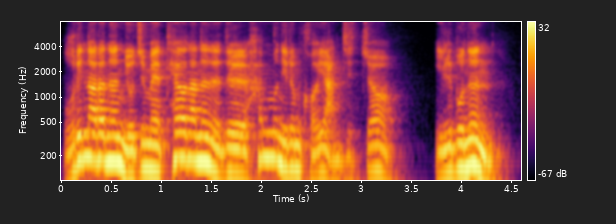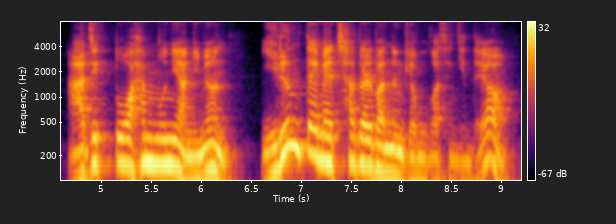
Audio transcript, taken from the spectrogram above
우리나라는 요즘에 태어나는 애들 한문 이름 거의 안 짓죠. 일본은 아직도 한문이 아니면 이름 때문에 차별받는 경우가 생긴대요.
